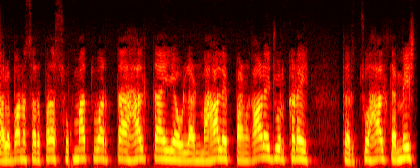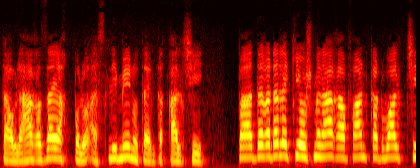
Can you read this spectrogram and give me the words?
طالبانو سرپرست حکومت ورته هلته یو لنډمهالی پنغاړی جوړ کړی ترڅو هلته میشت او له هغه ځای خپل اصلي مینو ته انتقال شي په دغه ډله کې یو شمېر هغه افغان کډوال چې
